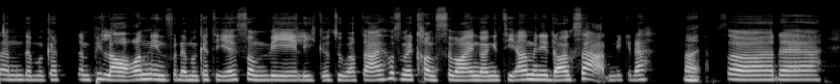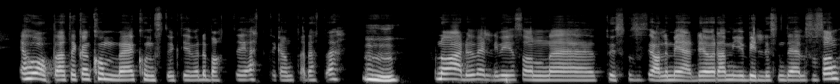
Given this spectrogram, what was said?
den, den pilaren innenfor demokratiet som vi liker å tro at det er, og som det kanskje var en gang i tida, men i dag så er den ikke det. Nei. Så det Jeg håper at det kan komme konstruktive debatter i etterkant av dette. Mm. For nå er det jo veldig mye sånn eh, puss på sosiale medier, og det er mye bilder som deles og sånn,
